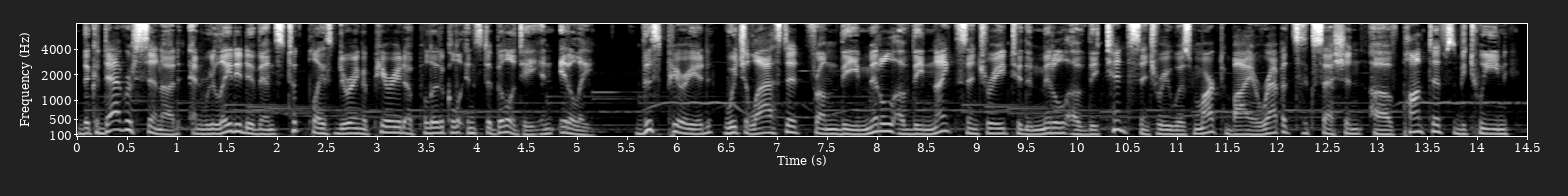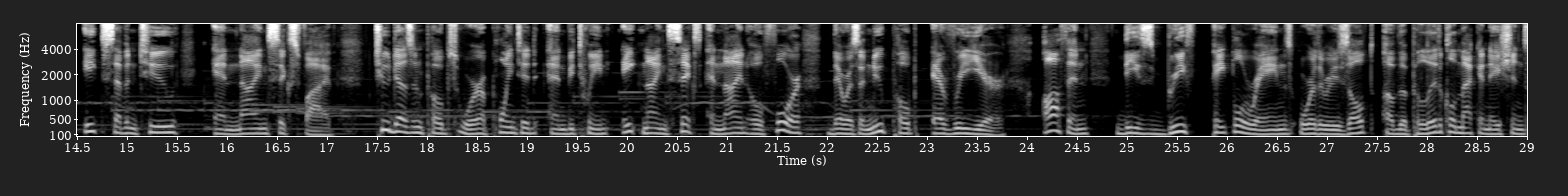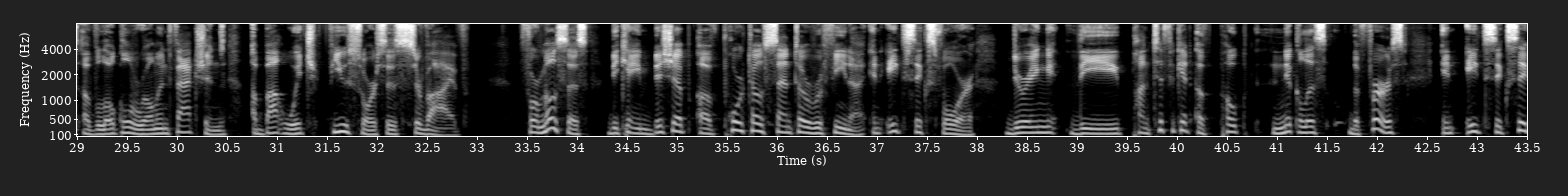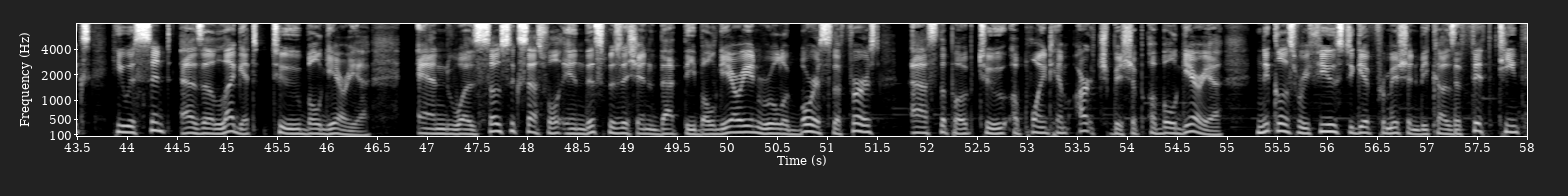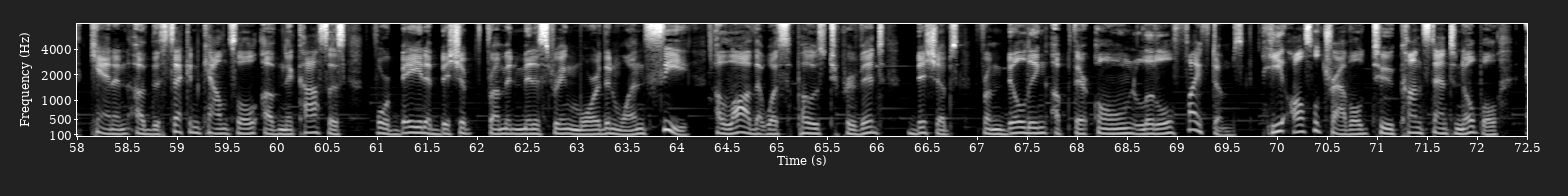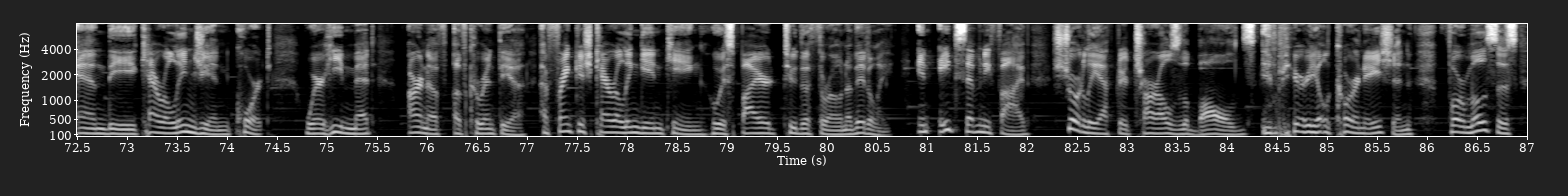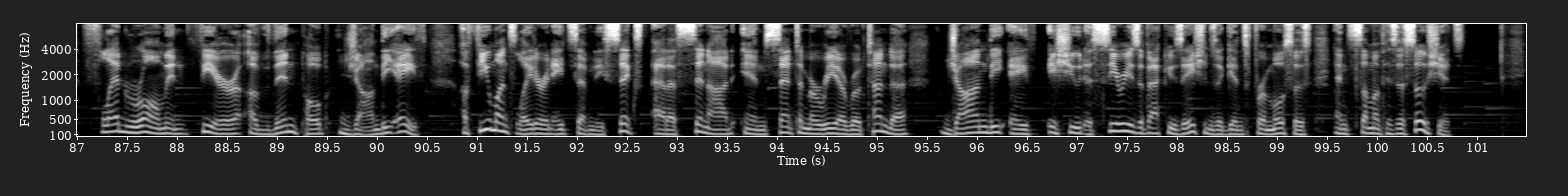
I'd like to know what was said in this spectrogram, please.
The Cadaver Synod and related events took place during a period of political instability in Italy. This period, which lasted from the middle of the 9th century to the middle of the 10th century, was marked by a rapid succession of pontiffs between 872 and 965. Two dozen popes were appointed, and between 896 and 904, there was a new pope every year. Often, these brief papal reigns were the result of the political machinations of local Roman factions, about which few sources survive. Formosus became bishop of Porto Santa Rufina in 864 during the pontificate of Pope Nicholas I. In 866, he was sent as a legate to Bulgaria and was so successful in this position that the Bulgarian ruler Boris I asked the Pope to appoint him Archbishop of Bulgaria. Nicholas refused to give permission because the 15th canon of the Second Council of Nicaea forbade a bishop from administering more than one see, a law that was supposed to prevent bishops from building up their own little fiefdoms. He also traveled to Constantinople and the Carolingian court, where he met Arnulf of Carinthia, a Frankish Carolingian king who aspired to the throne of Italy. In 875, shortly after Charles the Bald's imperial coronation, Formosus fled Rome in fear of then Pope John VIII. A few months later, in 876, at a synod in Santa Maria Rotunda, John VIII issued a series of accusations against Formosus and some of his associates.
